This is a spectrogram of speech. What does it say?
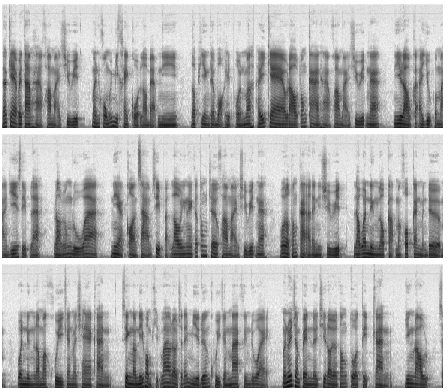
แล้วแกไปตามหาความหมายชีวิต มันคงไม่มีใครโกรธเราแบบนี้ เราเพียงแต่บอกเหตุผลว่าเฮ้ยแกเราต้องการหาความหมายชีวิตนะ นี่เราก็อายุประมาณ 20 แล้ว เราต้องรู้ว่าเนี่ยก่อน 30อะเรายังไงก็ต้องเจอความหมายชีวิตนะ ว่าเราต้องการอะไรในชีวิต แล้ววันหนึ่งเรากลับมาคบกันเหมือนเดิม วันหนึ่งเรามาคุยกันมาแชร์กัน สิ่งเหล่านี้ผมคิดว่าเราจะได้มีเรื่องคุยกันมากขึ้นด้วย มันไม่จำเป็นเลยที่เราจะต้องตัวติดกัน ยิ่งเราส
